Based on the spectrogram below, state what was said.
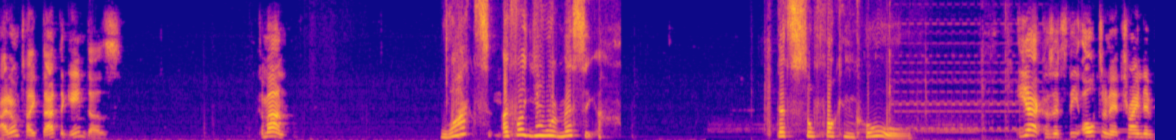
I don't type that. The game does. Come on. What? I thought you were messing. That's so fucking cool. Yeah, because it's the alternate trying to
